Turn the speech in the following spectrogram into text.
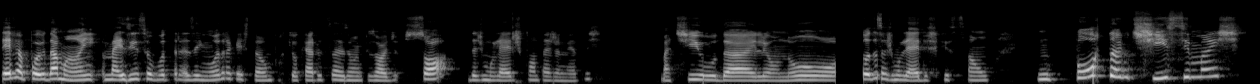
teve apoio da mãe, mas isso eu vou trazer em outra questão, porque eu quero trazer um episódio só das mulheres Plantagenetas. Matilda, Eleonor, todas essas mulheres que são importantíssimas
